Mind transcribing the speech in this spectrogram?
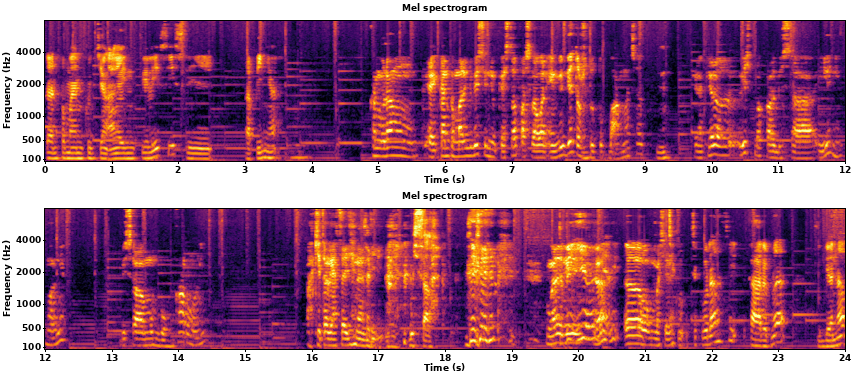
Dan pemain kunci yang aing pilih sih si Rapinya. Kan orang eh kan kemarin juga si Newcastle pas lawan MU dia terus tutup banget saat. Hmm. Kira-kira Leeds bakal bisa iya nih malnya bisa membongkar malnya. Ah kita lihat saja nanti. Bisa lah. Kemarin Tapi iya, ya? eh, Oh, masih cek urang sih karena Gana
